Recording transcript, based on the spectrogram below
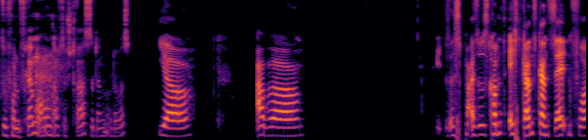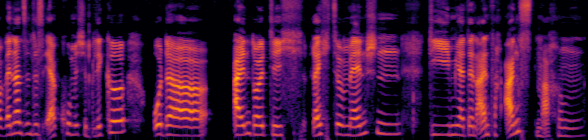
So von Fremden äh, auf der Straße dann, oder was? Ja. Aber es, also es kommt echt ganz, ganz selten vor. Wenn, dann sind es eher komische Blicke oder eindeutig rechte Menschen, die mir dann einfach Angst machen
